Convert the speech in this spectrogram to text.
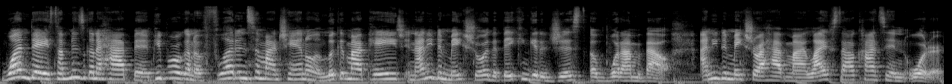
One day, something's gonna happen. People are gonna flood into my channel and look at my page and I need to make sure that they can get a gist of what I'm about. I need to make sure I have my lifestyle content in order.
